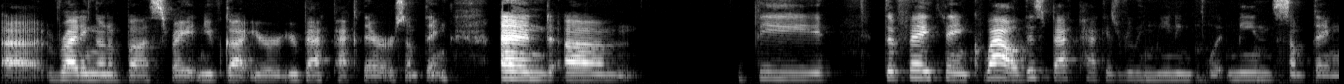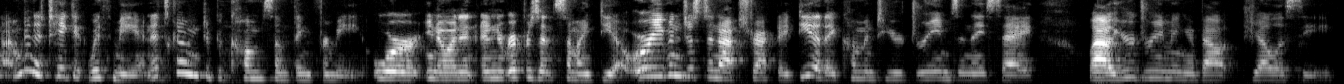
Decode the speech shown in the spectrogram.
uh, riding on a bus right and you've got your your backpack there or something. And um, the the Fae think, wow, this backpack is really meaningful. It means something. I'm going to take it with me and it's going to become something for me. Or, you know, and it, and it represents some idea. Or even just an abstract idea. They come into your dreams and they say, wow, you're dreaming about jealousy.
